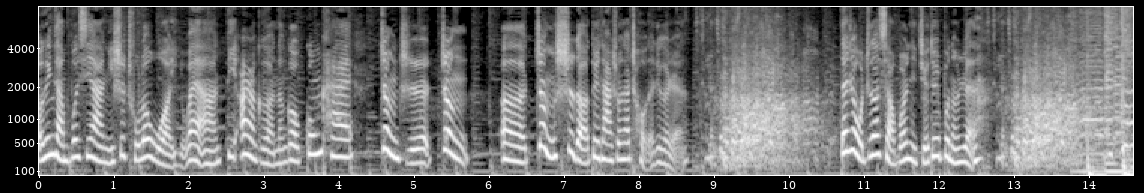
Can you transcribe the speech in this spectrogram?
我跟你讲，波西啊，你是除了我以外啊，第二个能够公开、正直、正，呃，正式的对他说他丑的这个人。但是我知道小波你绝对不能忍。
